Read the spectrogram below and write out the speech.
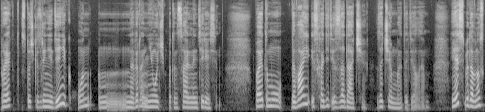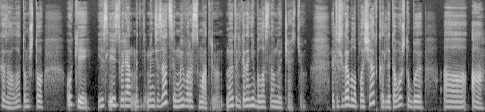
проект с точки зрения денег, он, наверное, не очень потенциально интересен. Поэтому давай исходить из задачи, зачем мы это делаем. Я себе давно сказала о том, что, окей, если есть вариант монетизации, мы его рассматриваем, но это никогда не было основной частью. Это всегда была площадка для того, чтобы, э, а,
